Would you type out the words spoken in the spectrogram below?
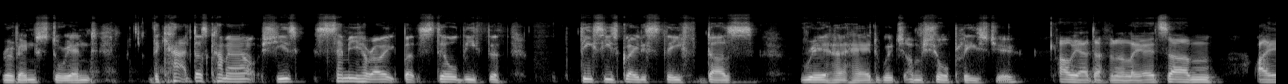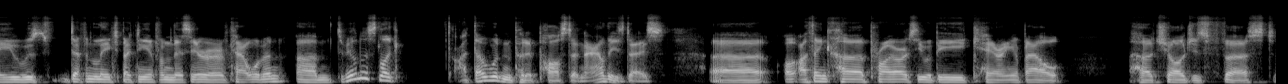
revenge story. And the cat does come out. She's semi-heroic, but still the, the DC's greatest thief does rear her head, which I'm sure pleased you. Oh yeah, definitely. It's um I was definitely expecting it from this era of Catwoman. Um, to be honest, like I don't wouldn't put it past her now these days. Uh, I think her priority would be caring about her charges first.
